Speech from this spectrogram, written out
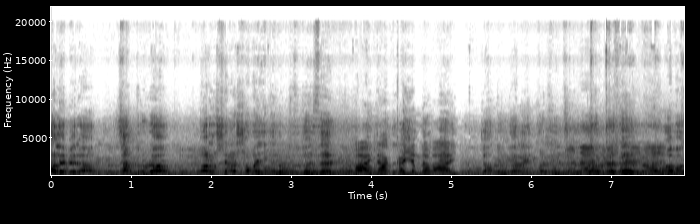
আলেমেরা ছাত্ররা মানুষেরা সবাই এখানে উপস্থিত হয়েছেন ভাই ধাক্কাইয়েন না ভাই আমার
